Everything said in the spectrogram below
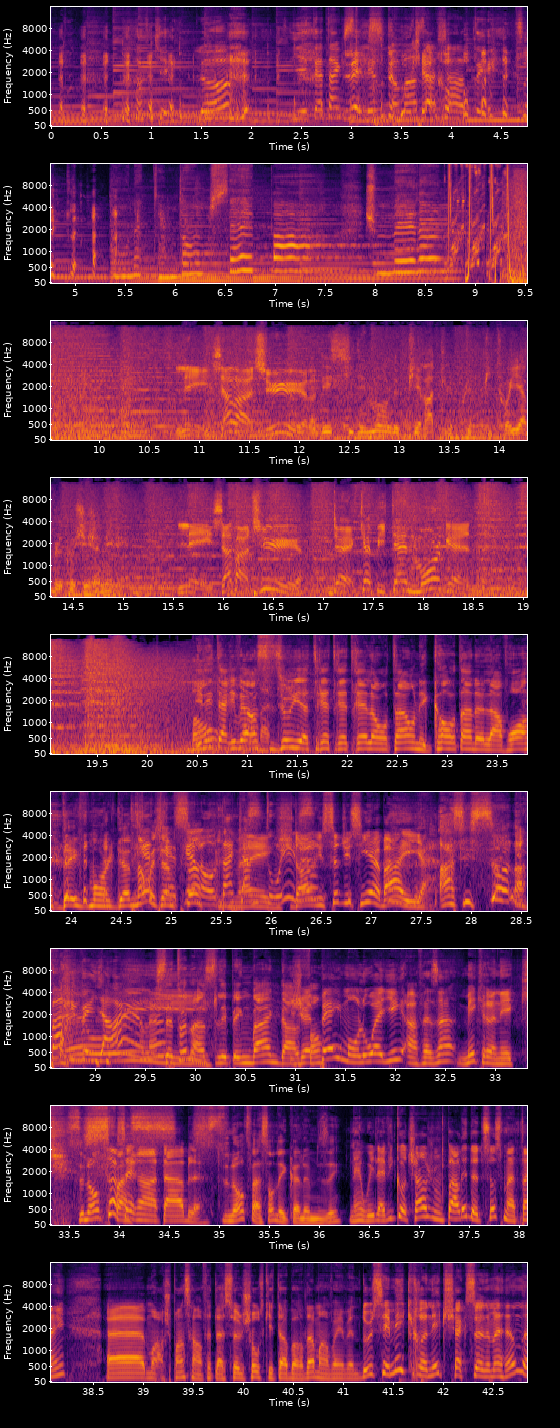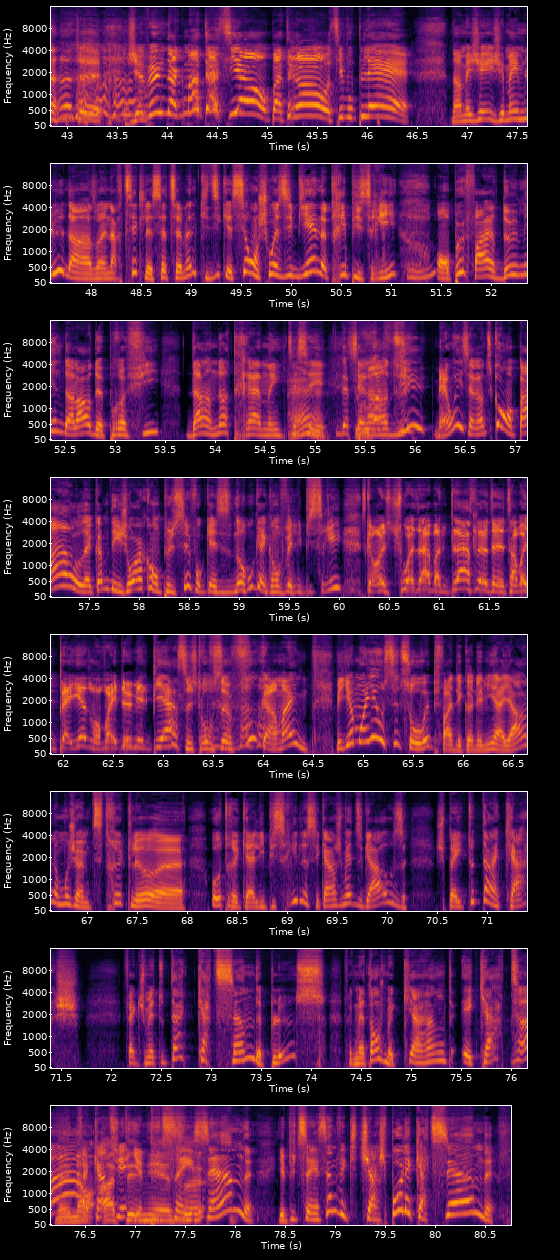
OK. Là, il était temps que Céline commence à chanter. Je sais pas, je m'éloigne. Les aventures, Décidément le pirate le plus pitoyable que j'ai jamais vu. les aventures de Capitaine Morgan. Bon, il est arrivé bon en matin. studio il y a très, très, très longtemps. On est content de l'avoir. Dave Morgan. Non, mais j'aime très, très ça. longtemps, Ben, calme-toi. je là. dors ici, j'ai signé un bail. Ah, c'est ça, la Il est pas arrivé hier, là. C'était toi dans le sleeping bag, dans Je le fond. paye mon loyer en faisant mes chroniques. C'est une autre Ça, c'est rentable. C'est une autre façon d'économiser. Mais oui, la vie coûte cher. Je vais vous parler de ça ce matin. Euh, moi, je pense qu'en fait, la seule chose qui est abordable en 2022, c'est mes chroniques chaque semaine. hein. Je, je veux une augmentation, patron, s'il vous plaît. Non, mais j'ai j'ai même lu dans un article cette semaine qui dit que si on choisit bien notre épicerie, Mhm. on peut faire 2000 dollars de profit dans notre année. Tu sais, Hein? c'est- rendu. Ben oui, c'est rendu qu'on parle comme des joueurs compulsifs au casino quand on fait l'épicerie. Parce qu'on va choisir la bonne place, là, ça va être payé, on va faire 2000 pièces. Je trouve ça fou quand même. Mais il y a moyen aussi de sauver puis faire de l'économie ailleurs. là. Moi, j'ai un petit truc là, euh, autre qu'à l'épicerie, c'est quand je mets du gaz, je paye tout le temps cash. Fait que je mets tout le temps 4 cents de plus. Fait que mettons, je mets 40 et 4. Mais non, fait que quand ah, tu il n'y a plus de 5 niaiseux. cents. Il n'y a plus de 5 cents, fait qu'ils te chargent pas les 4 cents.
